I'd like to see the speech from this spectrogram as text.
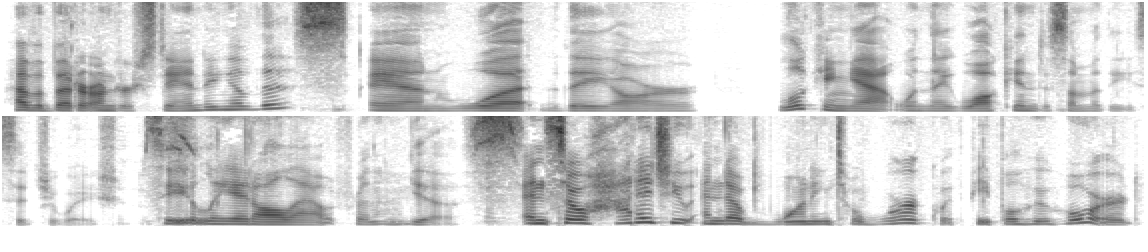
have a better understanding of this and what they are looking at when they walk into some of these situations. So, you lay it all out for them. Yes. And so, how did you end up wanting to work with people who hoard?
